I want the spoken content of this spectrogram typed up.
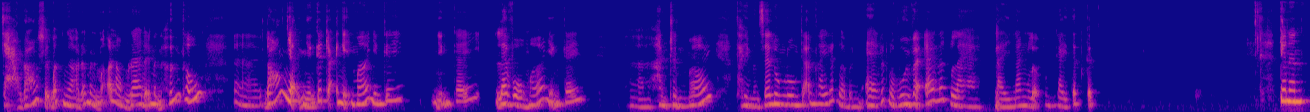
chào đón sự bất ngờ đó mình mở lòng ra để mình hứng thú à, đón nhận những cái trải nghiệm mới những cái những cái level mới những cái à, hành trình mới thì mình sẽ luôn luôn cảm thấy rất là bình an rất là vui vẻ rất là đầy năng lượng đầy tích cực. Cho nên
